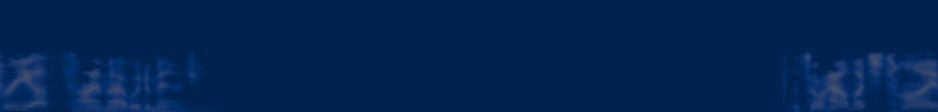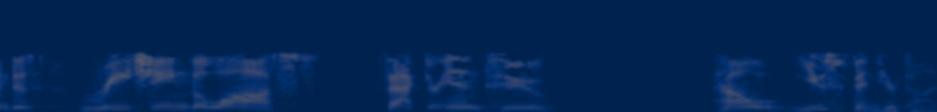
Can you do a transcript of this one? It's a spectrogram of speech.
free up time, I would imagine. And so, how much time does reaching the lost factor into how you spend your time?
